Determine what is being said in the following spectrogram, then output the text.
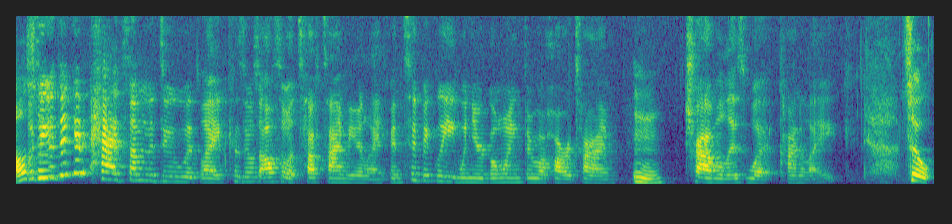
Also, But do you think it had something to do with like because it was also a tough time in your life, and typically when you're going through a hard time, Mm. travel is what kind of like So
